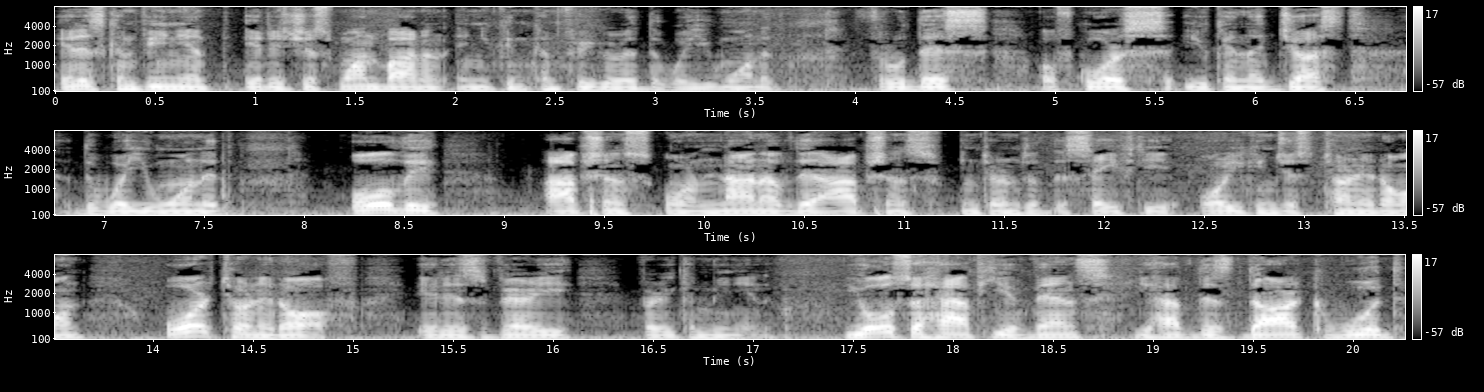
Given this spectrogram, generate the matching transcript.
It is convenient. It is just one button and you can configure it the way you want it. Through this of course you can adjust the way you want it. All the options or none of the options in terms of the safety or you can just turn it on or turn it off. It is very very convenient. You also have here vents. You have this dark wood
